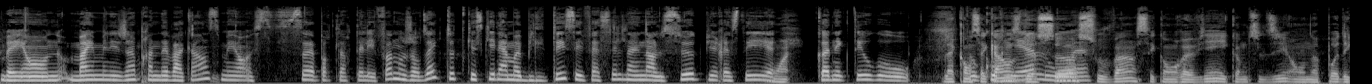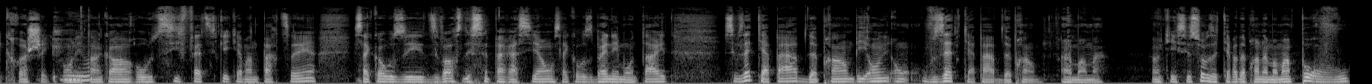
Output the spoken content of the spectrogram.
Ben, on, même les gens prennent des vacances, mais on, ça apporte leur téléphone. Aujourd'hui, avec tout ce qui est la mobilité, c'est facile d'aller dans le sud puis rester euh, connecté au, La conséquence de ça, euh, souvent, c'est qu'on revient et comme tu dis, on n'a pas décroché. On est encore aussi fatigué qu'avant de partir. Ça cause des divorces, des séparations, ça cause bien des maux de tête. Si vous êtes capable de prendre, puis on, vous êtes capable de prendre un moment OK, c'est sûr, vous êtes capable de prendre un moment pour vous.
